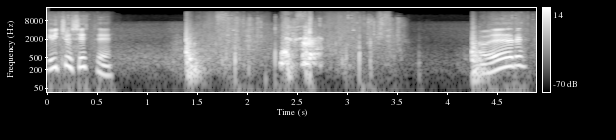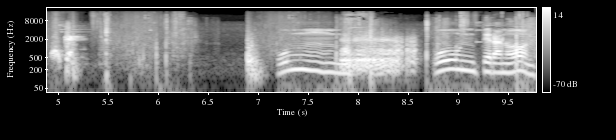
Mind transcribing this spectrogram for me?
¿Qué bicho es este? A ver. Un... Un teranodón.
